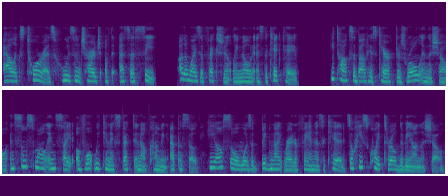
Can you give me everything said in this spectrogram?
Alex Torres, who is in charge of the SSC, otherwise affectionately known as the Kit Cave. He talks about his character's role in the show and some small insight of what we can expect in upcoming episodes. He also was a big Knight Rider fan as a kid, so he's quite thrilled to be on the show.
